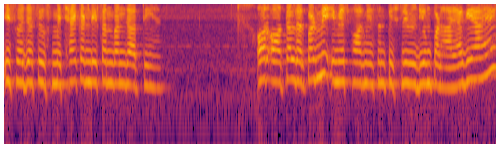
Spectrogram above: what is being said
इस वजह से उसमें छह कंडीशन बन जाती हैं। और अवतल दर्पण में इमेज फॉर्मेशन पिछली वीडियो में पढ़ाया गया है,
